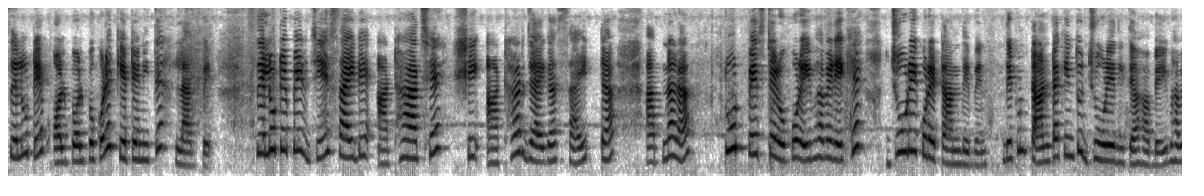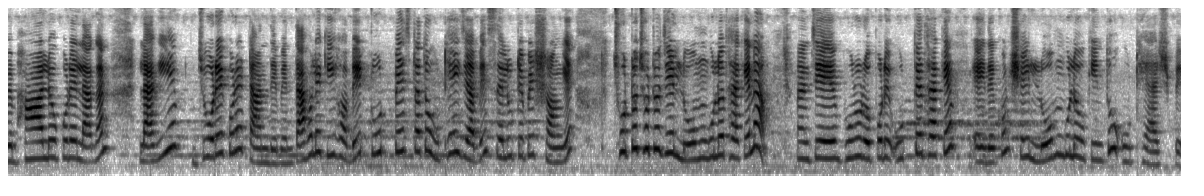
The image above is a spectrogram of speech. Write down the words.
সেলুটেপ অল্প অল্প করে কেটে নিতে লাগবে। সেলুটেপের যে সাইডে আঠা আছে, সেই আঠার জায়গার সাইডটা আপনারা টুথপেস্টের ওপর এইভাবে রেখে জোরে করে টান দেবেন। দেখুন, টানটা কিন্তু জোরে দিতে হবে। এইভাবে ভালো করে লাগান, লাগিয়ে জোরে করে টান দেবেন। তাহলে কি হবে? টুথপেস্টটা তো উঠেই যাবে সেলুটেপের সঙ্গে। ছোট ছোট যে লোমগুলো থাকে না, যে ভুরুর ওপরে উঠতে থাকে, এই দেখুন, সেই লোমগুলোও কিন্তু উঠে আসবে।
